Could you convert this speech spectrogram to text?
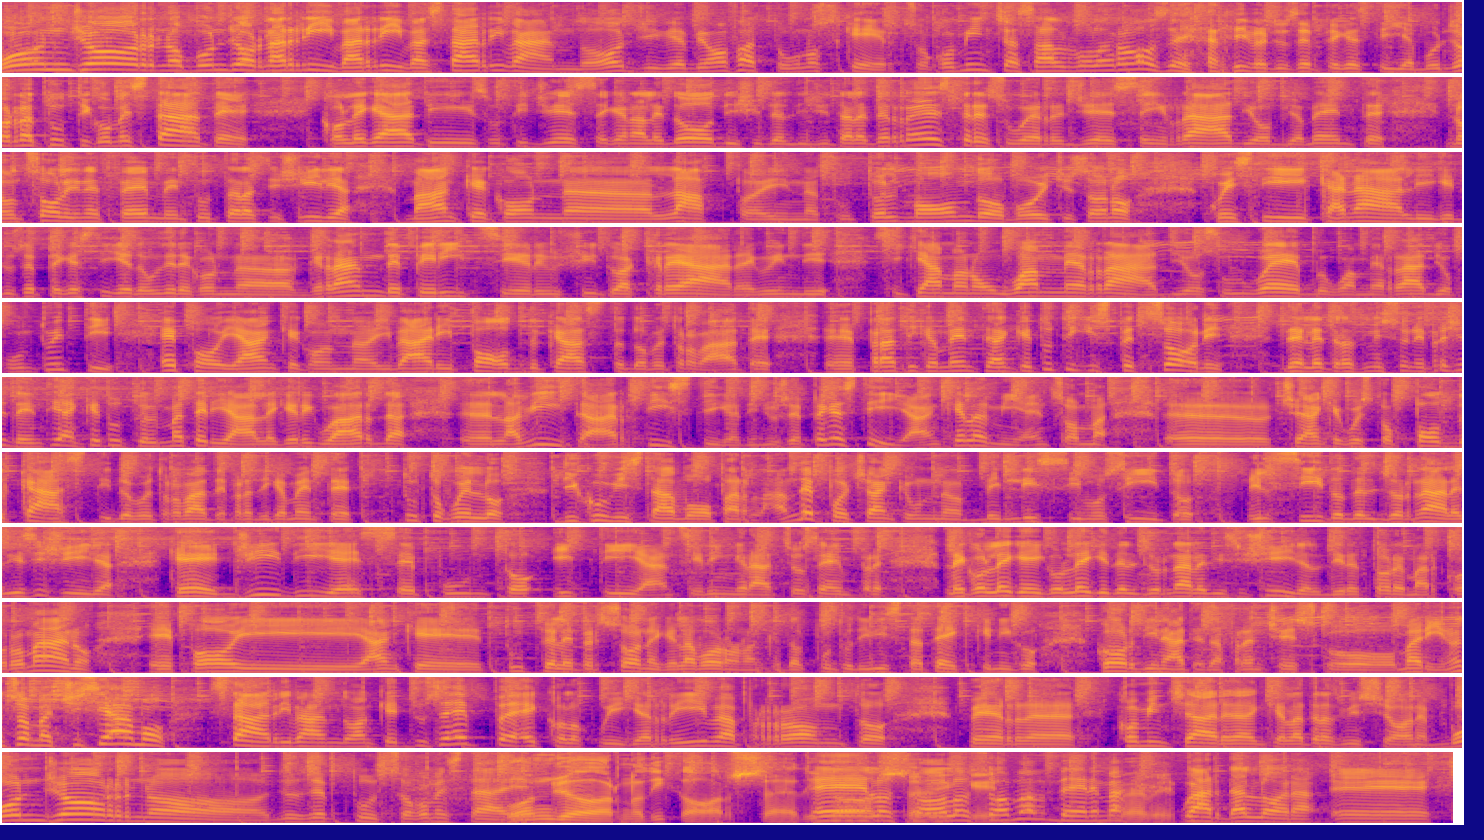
Buongiorno, buongiorno, arriva, arriva, sta arrivando. Oggi vi abbiamo fatto uno scherzo. Comincia Salvo La Rosa e arriva Giuseppe Castiglia. Buongiorno a tutti, come state? Collegati su TGS canale 12 del digitale terrestre, su RGS in radio, ovviamente non solo in FM in tutta la Sicilia, ma anche con uh, l'app in tutto il mondo. Poi ci sono questi canali che Giuseppe Castiglia, devo dire, con uh, grande perizia è riuscito a creare, quindi si chiamano One Man Radio sul web, onemanradio.it e poi anche con i vari podcast dove trovate eh, praticamente anche tutti gli spezzoni delle trasmissioni precedenti e anche tutto il materiale che riguarda eh, la vita artistica di Giuseppe Castiglia, anche la mia, insomma eh, c'è anche questo podcast dove trovate praticamente tutto quello di cui vi stavo parlando. E poi c'è anche un bellissimo sito, il sito del giornale di Sicilia che è gds.it, anzi ringrazio sempre le colleghe e i colleghi del giornale di Sicilia, il direttore Marco Romano e poi anche tutte le persone che lavorano anche dal punto di vista tecnico coordinate da Francesco Marino. Insomma ci siamo, sta arrivando anche Giuseppe, eccolo qui che arriva, pronto per eh, cominciare anche la trasmissione. Buongiorno Giuseppe Puzzo, come stai? Buongiorno, di corsa. Di eh, corsa, lo so, lo so, va bene, ma va bene. guarda, allora... Eh,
